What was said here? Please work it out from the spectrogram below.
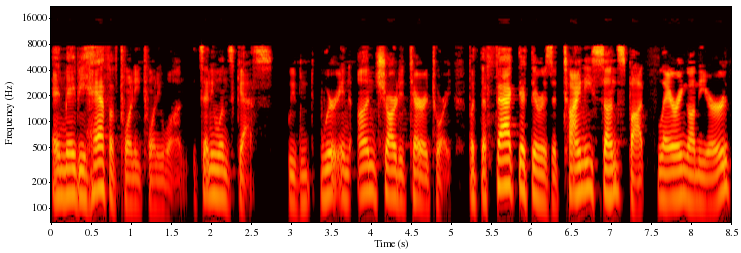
and maybe half of 2021. It's anyone's guess. We've, we're in uncharted territory. But the fact that there is a tiny sunspot flaring on the Earth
